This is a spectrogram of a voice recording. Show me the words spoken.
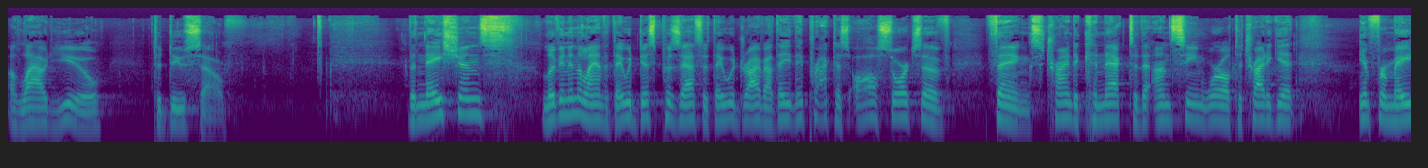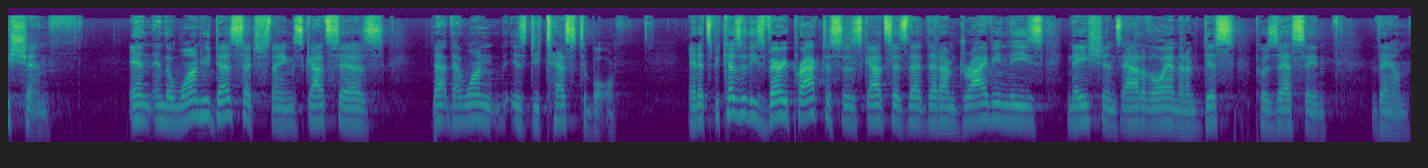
allowed you to do so. The nations living in the land that they would dispossess, that they would drive out, they, they practice all sorts of things, trying to connect to the unseen world, to try to get information And, and the one who does such things, God says, that, that one is detestable. And it's because of these very practices, God says, that, that I'm driving these nations out of the land, that I'm dispossessing them.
